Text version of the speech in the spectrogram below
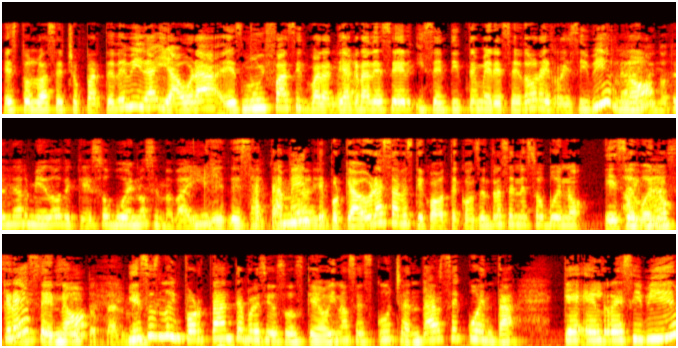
esto lo has hecho parte de vida y ahora es muy fácil para ti agradecer y sentirte merecedora y recibir, Claro, y ¿no? no tener miedo de que eso bueno se me va a ir. Al Exactamente, porque ahora sabes que cuando te concentras en eso bueno, ese bueno crece, ¿no? y eso es lo importante, preciosos, que hoy nos escuchan, darse cuenta que el recibir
